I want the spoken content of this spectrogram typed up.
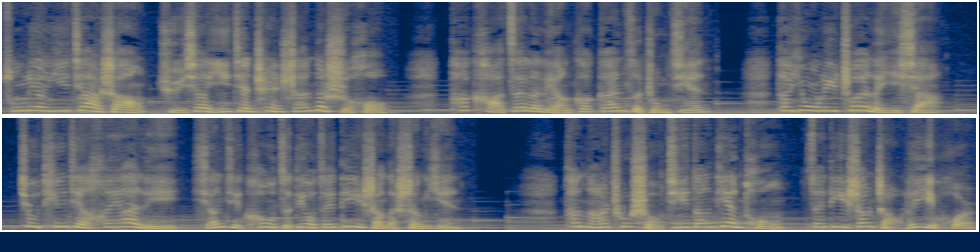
从晾衣架上取下一件衬衫的时候，他卡在了两个杆子中间。他用力拽了一下，就听见黑暗里响起扣子掉在地上的声音。他拿出手机当电筒，在地上找了一会儿，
